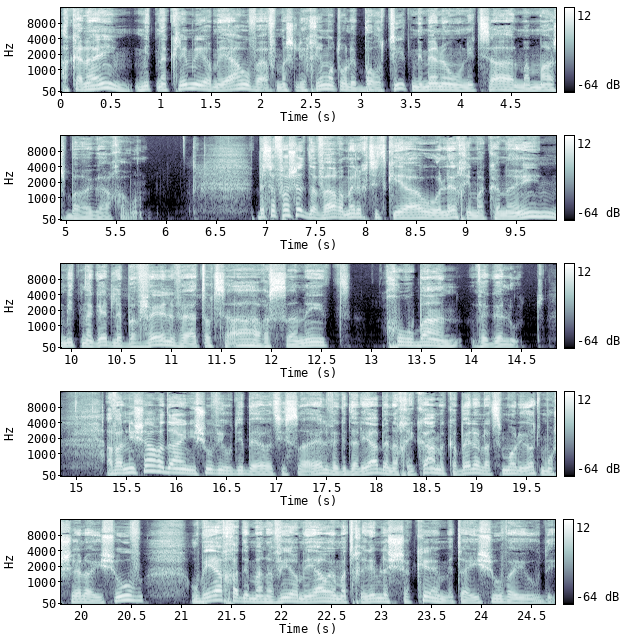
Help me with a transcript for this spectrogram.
הקנאים מתנכלים לירמיהו ואף משליכים אותו לבורטית ממנו הוא ניצל ממש ברגע האחרון. בסופו של דבר המלך צדקיהו הולך עם הקנאים, מתנגד לבבל והתוצאה הרסנית, חורבן וגלות. אבל נשאר עדיין יישוב יהודי בארץ ישראל, וגדליה בן אחיקה מקבל על עצמו להיות מושל היישוב, וביחד עם הנביא ירמיהו הם מתחילים לשקם את היישוב היהודי.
